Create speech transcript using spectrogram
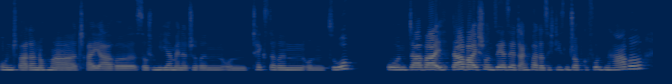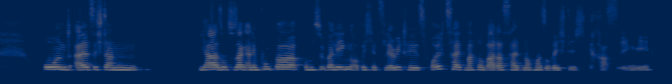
Und war dann nochmal drei Jahre Social Media Managerin und Texterin und so. Und da war ich, da war ich schon sehr, sehr dankbar, dass ich diesen Job gefunden habe. Und als ich dann ja, sozusagen an dem Punkt war, um zu überlegen, ob ich jetzt Larry Tales Vollzeit mache, war das halt nochmal so richtig krass irgendwie.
